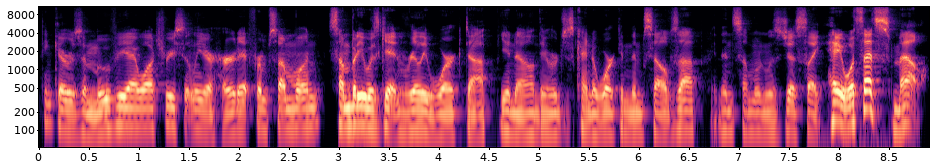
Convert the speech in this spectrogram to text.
I think there was a movie I watched recently or heard it from someone. Somebody was getting really worked up, you know, they were just kind of working themselves up. And then someone was just like, hey, what's that smell?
